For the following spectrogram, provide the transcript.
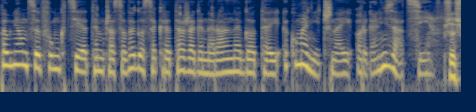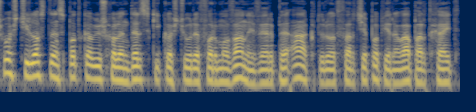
pełniący funkcję tymczasowego sekretarza generalnego tej ekumenicznej organizacji. W przeszłości los ten spotkał już holenderski kościół reformowany w RPA, który otwarcie popierał apartheid.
